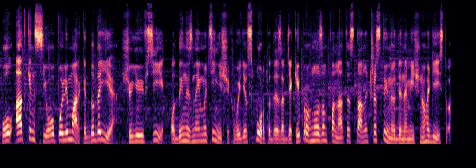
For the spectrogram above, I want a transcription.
Пол Аткінс, CEO Polymarket, додає, що UFC – один із найемоційніших видів спорту, де завдяки прогнозам фанати стануть частиною динамічного дійства.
